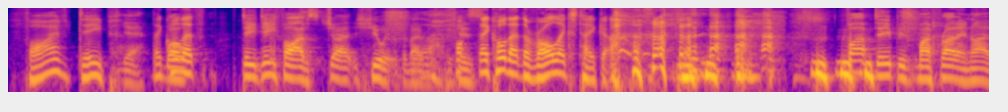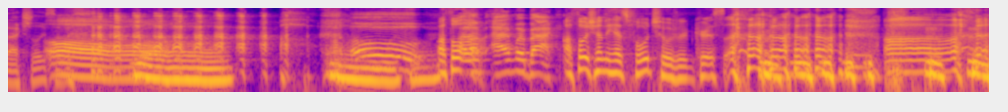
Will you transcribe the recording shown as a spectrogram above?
Five deep. Yeah, They call Well, that. D D five's Hewitt at the moment fu- because They call that the Rolex taker. five deep is my Friday night actually. So. oh, Oh, I thought- and, and we're back. I thought she only has four children, Chris. uh,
